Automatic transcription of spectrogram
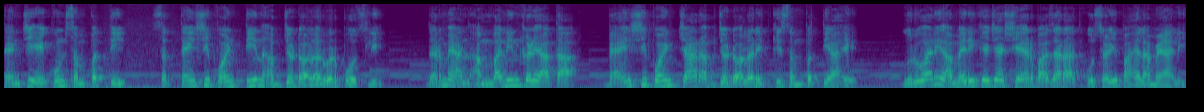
त्यांची एकूण संपत्ती सत्याऐंशी पॉईंट तीन अब्ज डॉलरवर पोहोचली. दरम्यान अंबानींकडे आता ब्याऐंशी पॉईंट चार अब्ज डॉलर इतकी संपत्ती आहे. गुरुवारी अमेरिकेच्या शेअर बाजारात उसळी पाहायला मिळाली.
